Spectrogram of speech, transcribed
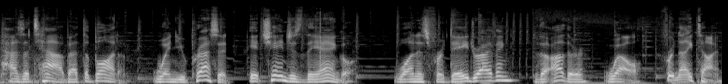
has a tab at the bottom. When you press it, it changes the angle. One is for day driving, the other, well, for nighttime.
